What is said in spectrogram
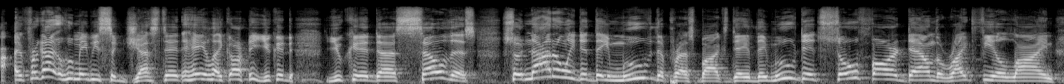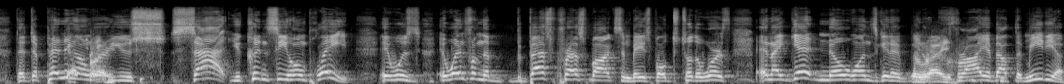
I forgot who maybe suggested, hey, like Arte, you could you could uh, sell this. So not only did they move the press box, Dave, they moved it so far down the right field line that depending That's on where you s- sat, you couldn't see home plate. It was it went from the best press box in baseball to the worst. And I get no one's gonna know, Right. cry about the media,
